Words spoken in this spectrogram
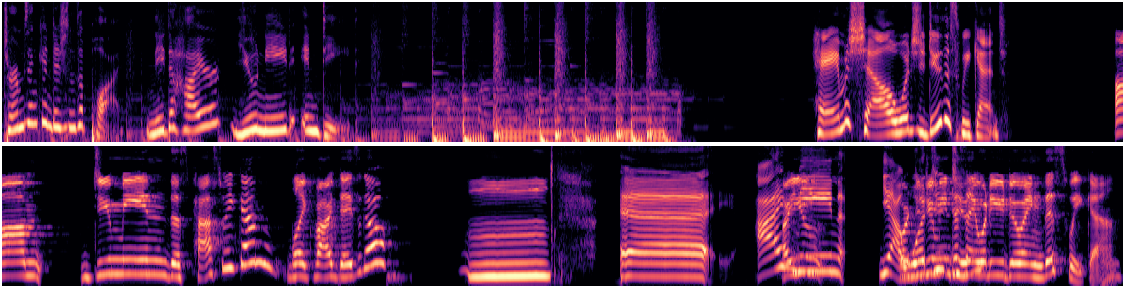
Terms and conditions apply. Need to hire? You need Indeed. Hey, Michelle, what'd you do this weekend? Um, do you mean this past weekend? Like five days ago? Mm, uh, I Are you- mean, yeah, what did you mean do? to say, what are you doing this weekend?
